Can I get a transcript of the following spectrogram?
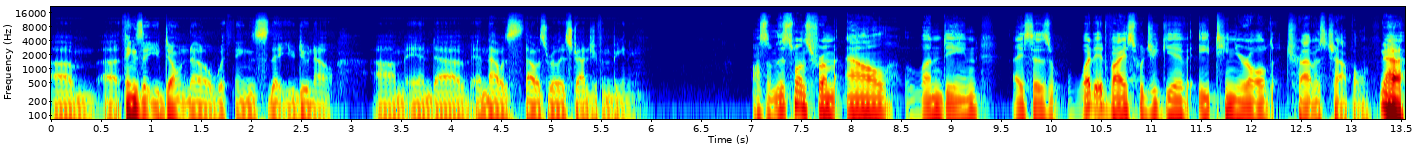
um, uh, things that you don't know with things that you do know, um, and uh, and that was that was really a strategy from the beginning. Awesome. This one's from Al Lundeen. Uh, he says, "What advice would you give 18-year-old Travis Chappell?" Yeah.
